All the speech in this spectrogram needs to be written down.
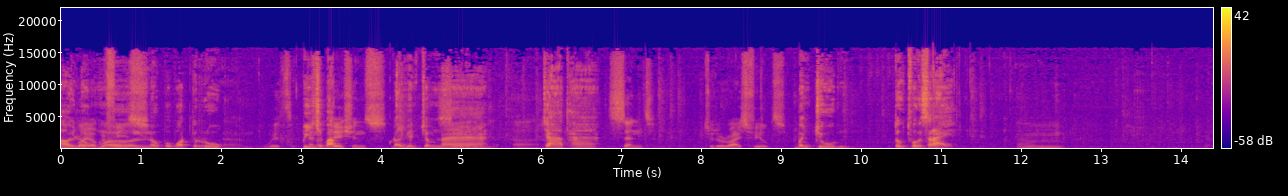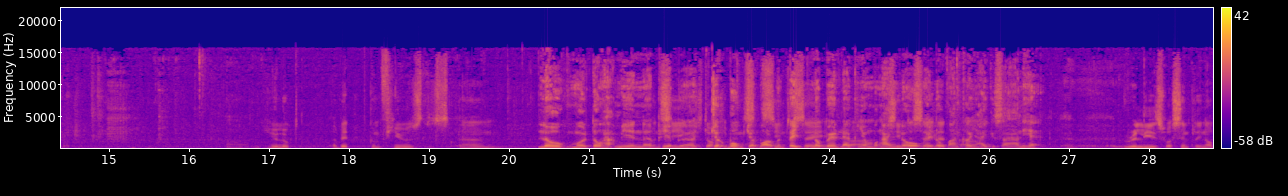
ឲ្យលោកមើលនៅប្រវត្តិរូបពីច្បាប់ដោយមានចំណាចាថា sent to the rice fields បញ្ជូន ទៅធ្វើស្រែ um you looked a bit confused um លោកមើលទៅហាក់មានភាពច្របូកច្របល់បន្តិចនៅពេលដែលខ្ញុំបង្ហាញលោកហើយលោកបានឃើញឯកសារនេះ release was simply not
